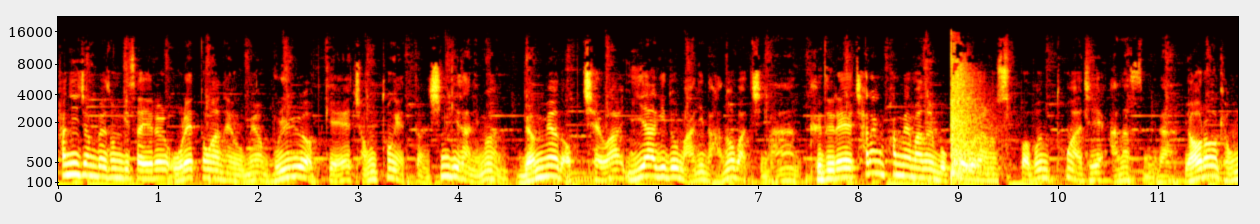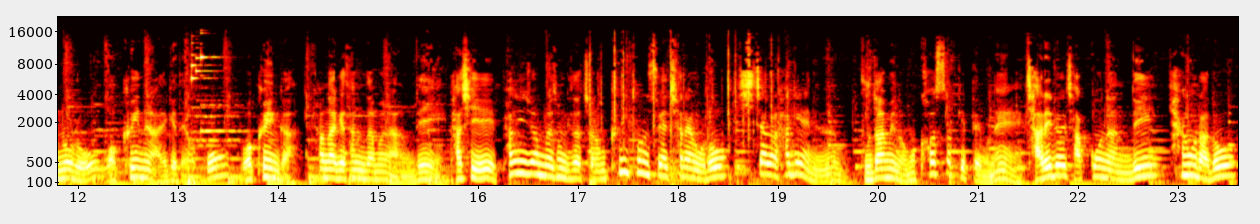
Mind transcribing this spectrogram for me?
편의점 배송기사 일을 오랫동안 해오며 물류업계에 정통했던 신기사님은 몇몇 업체와 이야기도 많이 나눠봤지만 그들의 차량 판매만을 목적으로 하는 수법은 통하지 않았습니다. 여러 경로로 워크인을 알게 되었고 워크인과 편하게 상담을 나눈 뒤 다시 편의점 배송기사처럼 큰 톤수의 차량으로 시작을 하기에는 부담이 너무 컸었기 때문에 자리를 잡고 난 뒤 향후라도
